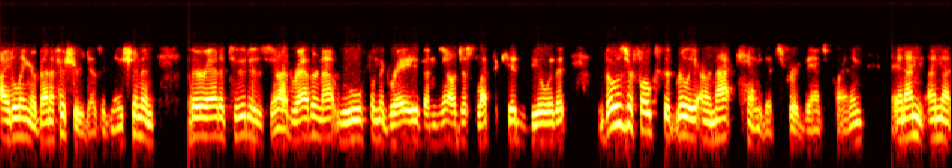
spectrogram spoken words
titling or beneficiary designation. And their attitude is, you know, I'd rather not rule from the grave and, you know, just let the kids deal with it. Those are folks that really are not candidates for advanced planning. And I'm I'm not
